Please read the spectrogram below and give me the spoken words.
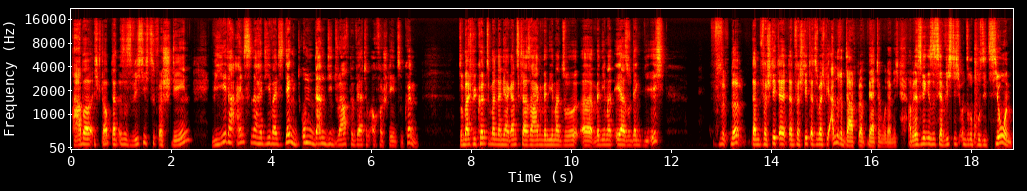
Aber ich glaube, dann ist es wichtig zu verstehen, wie jeder Einzelne halt jeweils denkt, um dann die Draft-Bewertung auch verstehen zu können. Zum Beispiel könnte man dann ja ganz klar sagen, wenn jemand so, äh, wenn jemand eher so denkt wie ich, ne, dann versteht er, dann versteht er zum Beispiel andere Draft-Bewertungen oder nicht. Aber deswegen ist es ja wichtig, unsere Position,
